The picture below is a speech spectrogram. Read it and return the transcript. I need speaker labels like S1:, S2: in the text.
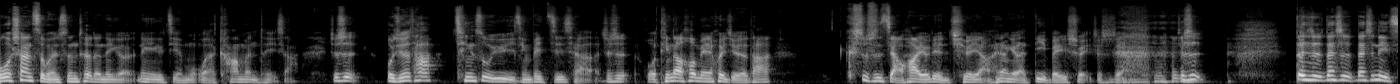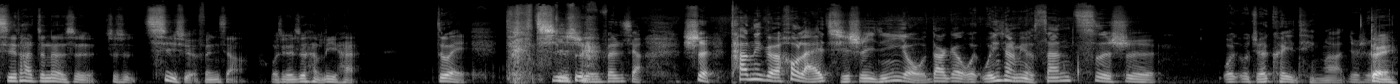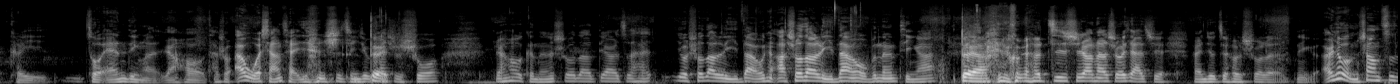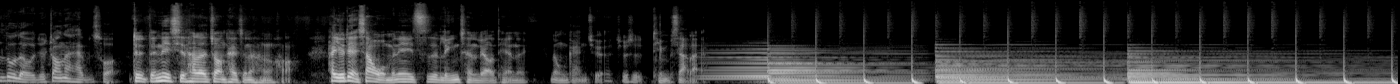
S1: 不过上次文森特的那个那个节目，我来 comment 一下，就是我觉得他倾诉欲已经被激起来了，就是我听到后面会觉得他是不是讲话有点缺氧，很想给他递杯水，就是这样，就是，但是但是但是那期他真的是就是气血分享，我觉得这很厉害。
S2: 对，气血分享。是他那个后来其实已经有大概我我印象里面有三次是，我我觉得可以停了，就是
S1: 对。
S2: 可以做 ending 了。然后他说：“哎，我想起来一件事情，就开始说。”然后可能说到第二次还又说到李诞，我想啊，说到李诞我不能停啊，
S1: 对啊，
S2: 我要继续让他说下去。反正就最后说了那个，而且我们上次录的，我觉得状态还不错。
S1: 对对，那期他的状态真的很好，他有点像我们那一次凌晨聊天的。那种感觉就是停不下来。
